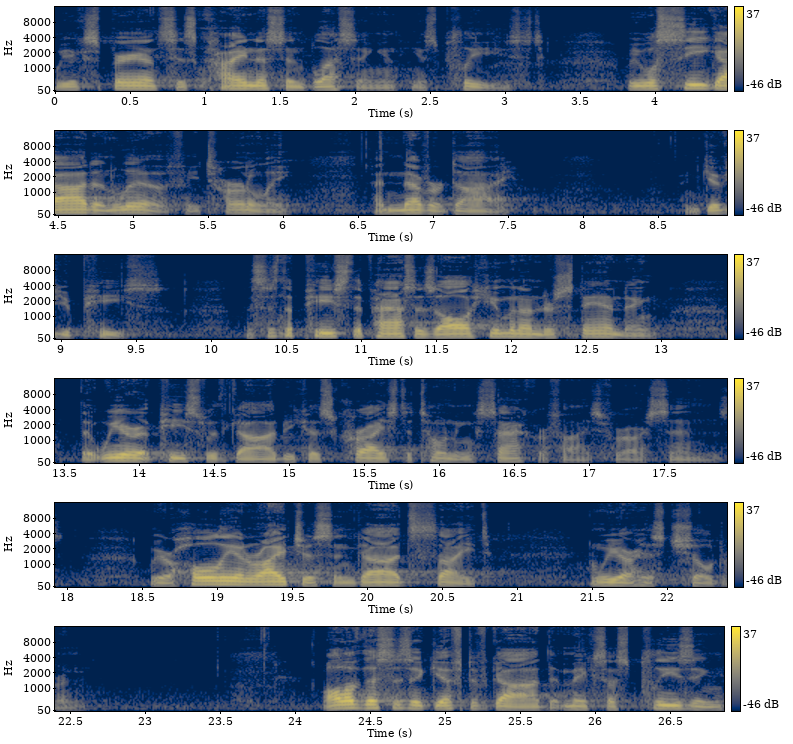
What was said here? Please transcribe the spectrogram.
We experience His kindness and blessing, and He is pleased. We will see God and live eternally and never die and give you peace. This is the peace that passes all human understanding, that we are at peace with God because Christ atoning sacrifice for our sins. We are holy and righteous in God's sight, and we are His children. All of this is a gift of God that makes us pleasing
